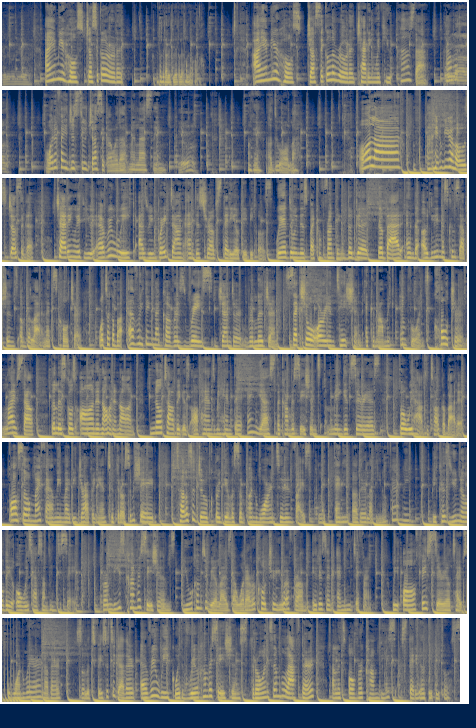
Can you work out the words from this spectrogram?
I am your host, Jessica Larota. I am your host, Jessica Larota, chatting with you. How's that? How Hola. what if I just do Jessica without my last name? Yeah. Okay, I'll do hola. Hola! I am your host, Jessica, chatting with you every week as we break down and disrupt stereotypicos. We are doing this by confronting the good, the bad, and the ugly misconceptions of the Latinx culture. We'll talk about everything that covers race, gender, religion, sexual orientation, economic influence, culture, lifestyle. The list goes on and on and on. No topic is offhand, mi gente, and yes, the conversations may get serious, but we have to talk about it. Also, my family might be dropping in to throw some shade, tell us a joke, or give us some unwarranted advice, like any other Latino family, because you know they always have something to say. From these conversations, you will come to realize that whatever culture you are from, it isn't any different. We all face stereotypes one way or another, so let's face it together every week with real conversations, throw in some laughter, and let's overcome these stereotypicos.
